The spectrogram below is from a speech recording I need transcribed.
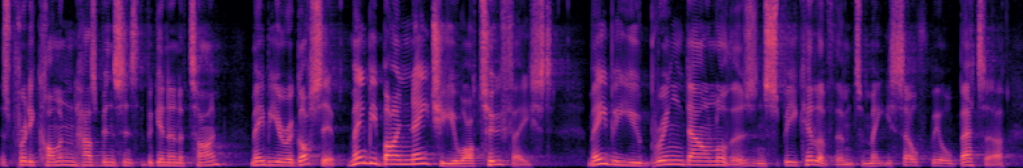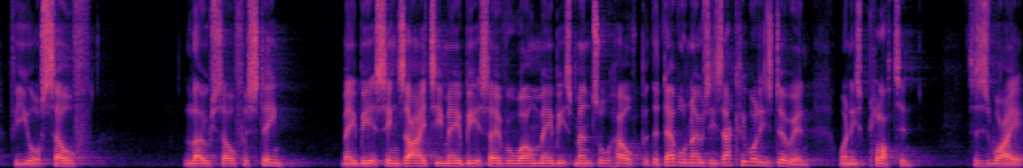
It's pretty common and has been since the beginning of time. Maybe you're a gossip. Maybe by nature you are two faced. Maybe you bring down others and speak ill of them to make yourself feel better for your self low self esteem. Maybe it's anxiety, maybe it's overwhelm, maybe it's mental health, but the devil knows exactly what he's doing when he's plotting. This is why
